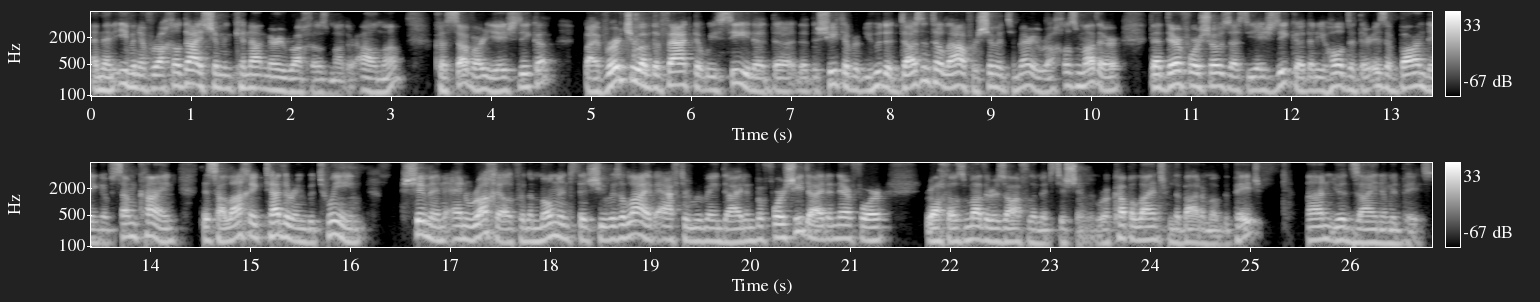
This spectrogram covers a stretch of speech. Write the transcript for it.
And then even if Rachel dies, Shimon cannot marry Rachel's mother, Alma, because Savar Yesh Zika. By virtue of the fact that we see that the, that the Shita of Rabbi Yehuda doesn't allow for Shimon to marry Rachel's mother, that therefore shows us the Zika, that he holds that there is a bonding of some kind, this halachic tethering between Shimon and Rachel for the moments that she was alive after Ruvain died and before she died, and therefore Rachel's mother is off limits to Shimon. We're a couple lines from the bottom of the page on Yud Zayin Amid Beis.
